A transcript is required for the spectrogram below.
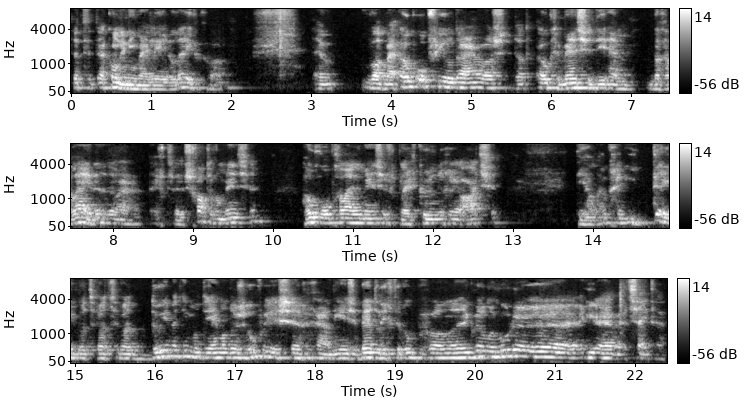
Dat, daar kon hij niet mee leren leven gewoon. En wat mij ook opviel daar was dat ook de mensen die hem begeleiden, er waren echt eh, schatten van mensen, hoogopgeleide mensen, verpleegkundigen, artsen, die hadden ook geen idee. Wat, wat, wat doe je met iemand die helemaal door zijn hoeven is eh, gegaan, die in zijn bed ligt te roepen van eh, ik wil mijn moeder eh, hier hebben, et cetera.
